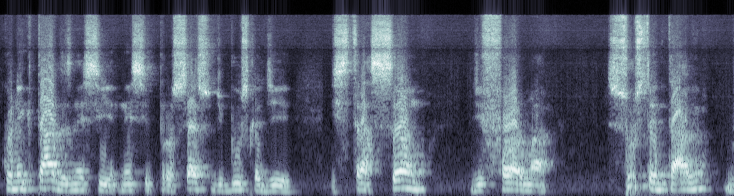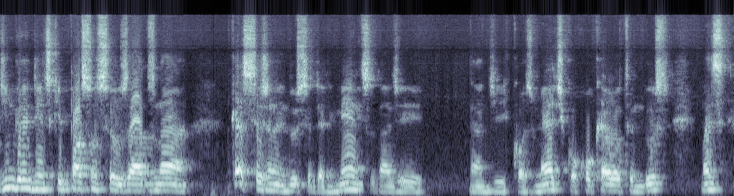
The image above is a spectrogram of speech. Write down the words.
conectadas nesse, nesse processo de busca de extração de forma sustentável de ingredientes que possam ser usados na quer seja na indústria de alimentos, na de, na de cosmético ou qualquer outra indústria, mas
